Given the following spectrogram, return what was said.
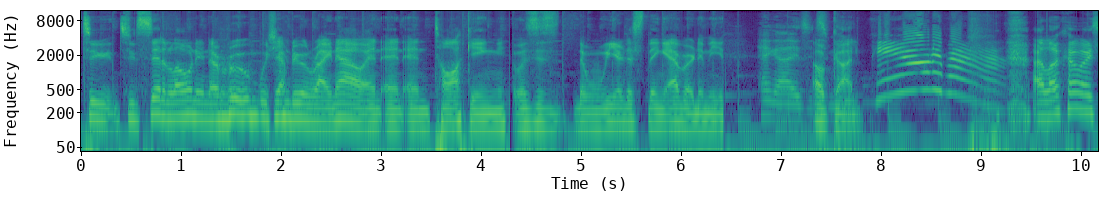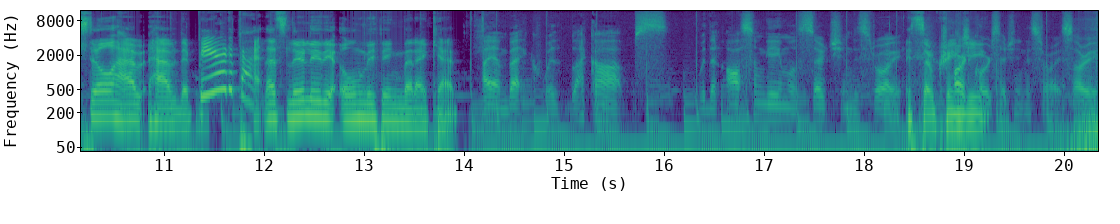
to to sit alone in a room, which I'm doing right now, and and and talking was just the weirdest thing ever to me. Hey guys, it's Oh me. God. I like how I still have have the PewDiePie. That's literally the only thing that I kept. I am back with Black Ops with an awesome game of Search and Destroy. It's so cringy. Hardcore Search and Destroy, sorry.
